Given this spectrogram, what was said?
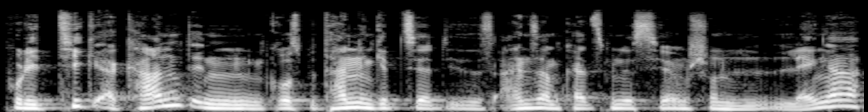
Politik erkannt. In Großbritannien gibt es ja dieses Einsamkeitsministerium schon länger.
